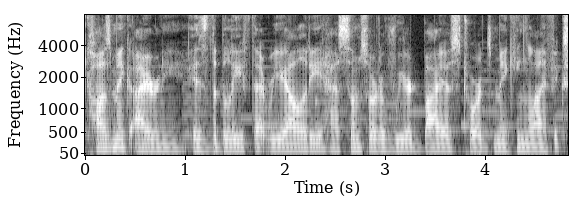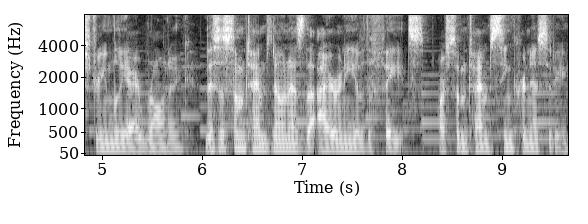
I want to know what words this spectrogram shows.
Cosmic irony is the belief that reality has some sort of weird bias towards making life extremely ironic. This is sometimes known as the irony of the fates, or sometimes synchronicity.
